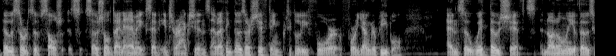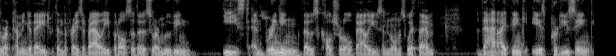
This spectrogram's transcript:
those sorts of social, social dynamics and interactions, I mean, I think those are shifting, particularly for for younger people. And so, with those shifts, not only of those who are coming of age within the Fraser Valley, but also those who are moving east and bringing those cultural values and norms with them, that I think is producing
